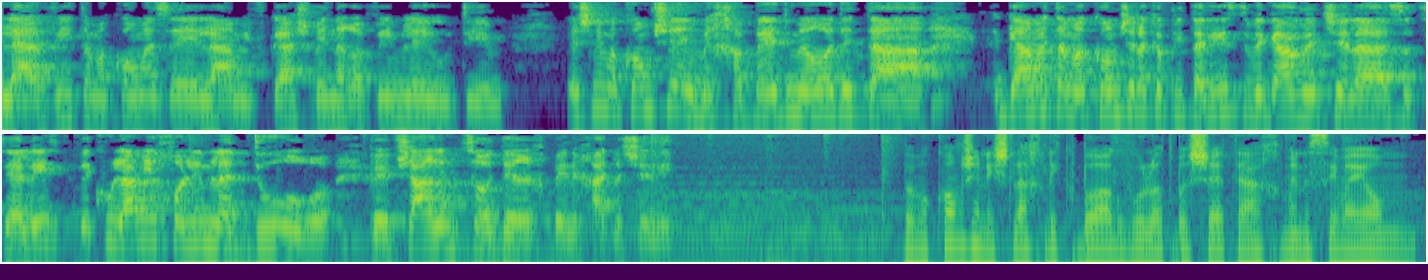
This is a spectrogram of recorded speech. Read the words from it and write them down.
להביא את המקום הזה למפגש בין ערבים ליהודים. יש לי מקום שמכבד מאוד את ה... גם את המקום של הקפיטליסט וגם את של הסוציאליסט, וכולם יכולים לדור, ואפשר למצוא דרך בין אחד לשני. במקום שנשלח לקבוע גבולות בשטח, מנסים היום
